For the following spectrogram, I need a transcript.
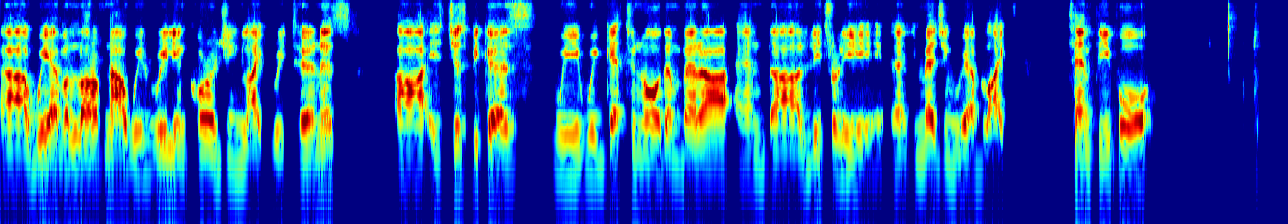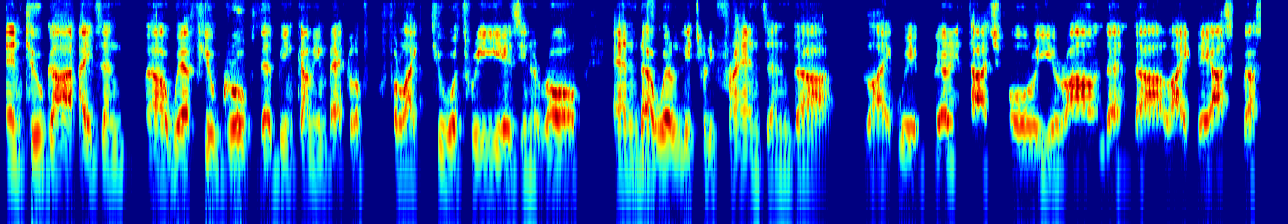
Uh, we have a lot of now. We're really encouraging like returners. Uh, it's just because we we get to know them better, and uh, literally uh, imagine we have like 10 people and two guides and uh, we have few groups that have been coming back for like two or three years in a row and uh, we're literally friends and uh, like we, we're in touch all year round and uh, like they ask us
